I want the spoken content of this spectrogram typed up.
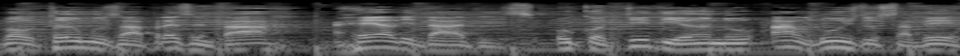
Voltamos a apresentar Realidades, o cotidiano à luz do saber.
